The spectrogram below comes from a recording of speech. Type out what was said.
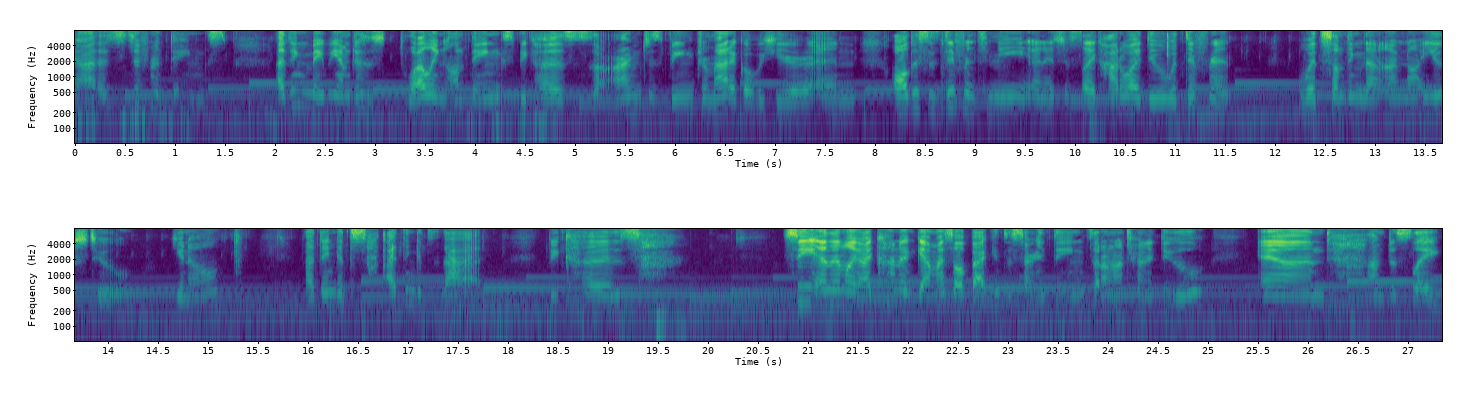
yeah, it's different things. I think maybe I'm just dwelling on things because I'm just being dramatic over here and all this is different to me and it's just like how do I do with different with something that I'm not used to, you know? I think it's I think it's that because see and then like I kind of get myself back into certain things that I'm not trying to do and I'm just like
